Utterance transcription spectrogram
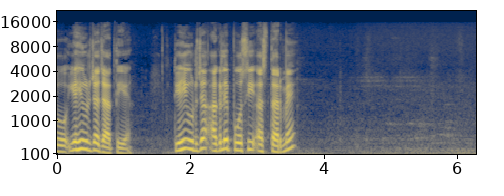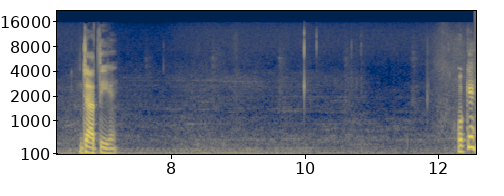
तो यही ऊर्जा जाती है। तो यही ऊर्जा अगले पोषी स्तर में जाती है। ओके?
